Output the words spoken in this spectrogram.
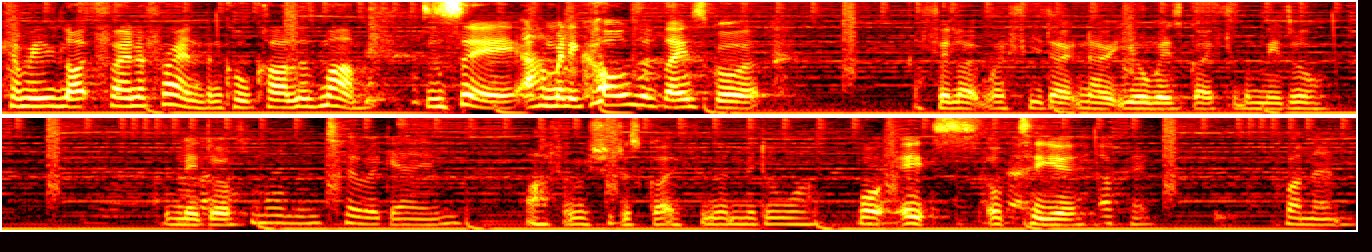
Can we like phone a friend and call Carla's mum to see how many goals have they scored? I feel like if you don't know it, you always go for the middle. The middle. It's more than two a game. I think we should just go for the middle one. Well, it's up to you. Okay. Go on then.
